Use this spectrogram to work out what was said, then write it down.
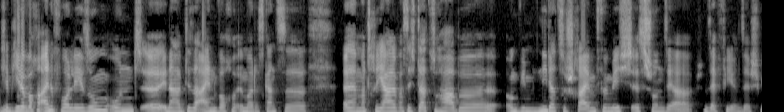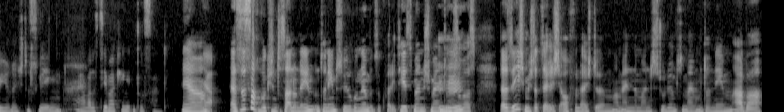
Ich habe jede Woche eine Vorlesung und äh, innerhalb dieser einen Woche immer das ganze äh, Material, was ich dazu habe, irgendwie niederzuschreiben, für mich ist schon sehr, sehr viel und sehr schwierig. Deswegen, Ja, aber das Thema klingt interessant. ja. Ja. Es ist auch wirklich interessant, Unternehmen, Unternehmensführung, ne, mit so Qualitätsmanagement und Mhm. sowas. Da sehe ich mich tatsächlich auch vielleicht ähm, am Ende meines Studiums in meinem Unternehmen. Aber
